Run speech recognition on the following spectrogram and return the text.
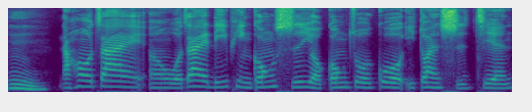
嗯，然后在呃我在礼品公司有工作过一段时间，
